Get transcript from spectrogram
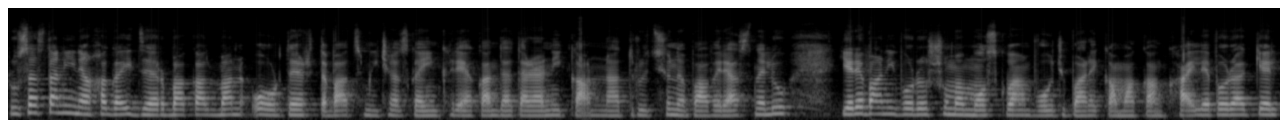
Ռուսաստանի նախագահի ձերբակալման օրդեր տված միջազգային քրեական դատարանի կանոնադրությունը վավերացնելու Երևանի որոշումը Մոսկվան ոչ բարեկամական քայլ է որակել։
